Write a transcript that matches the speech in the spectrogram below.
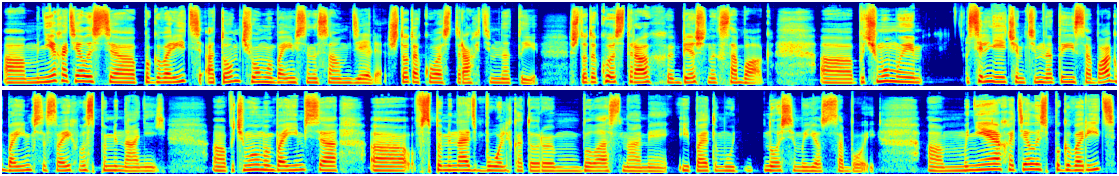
А, мне хотелось э, поговорить о том, чего мы боимся на самом деле. Что такое страх темноты? Что такое страх бешеных собак? А, почему мы сильнее, чем темноты и собак, боимся своих воспоминаний. А, почему мы боимся э, вспоминать боль, которая была с нами, и поэтому носим ее с собой. Э, мне хотелось поговорить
